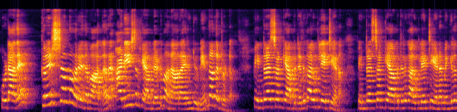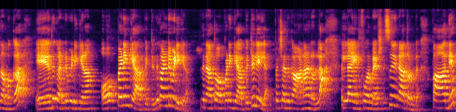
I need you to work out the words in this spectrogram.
കൂടാതെ കൃഷ് എന്ന് പറയുന്ന പാർട്ണർ അഡീഷണൽ ക്യാപിറ്റലായിട്ട് പതിനാറായിരം രൂപയും തന്നിട്ടുണ്ട്. ഇൻട്രസ്റ്റ് ഓൺ ക്യാപിറ്റൽ കാൽക്കുലേറ്റ് ചെയ്യണം. അപ്പോൾ ഇൻട്രസ്റ്റ് ഓൺ ക്യാപിറ്റൽ കാൽക്കുലേറ്റ് ചെയ്യണമെങ്കിൽ നമുക്ക് ഏത് കണ്ടുപിടിക്കണം? ഓപ്പണിംഗ് ക്യാപിറ്റൽ കണ്ടുപിടിക്കണം. ഇതിനകത്ത് ഓപ്പണിംഗ് ക്യാപിറ്റൽ ഇല്ല. പക്ഷെ അത് കാണാനുള്ള എല്ലാ ഇൻഫോർമേഷൻസും ഇതിനകത്തുണ്ട്. അപ്പോൾ ആദ്യം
